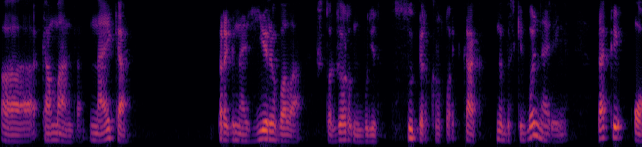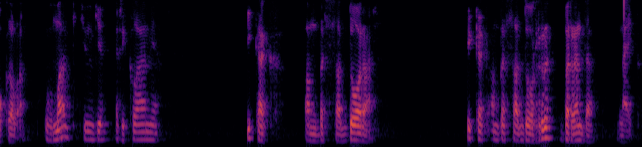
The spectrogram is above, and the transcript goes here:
э, команда Nike прогнозировала, что Джордан будет супер крутой как на баскетбольной арене, так и около, в маркетинге, рекламе и как амбассадора, и как амбассадор бренда Nike.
